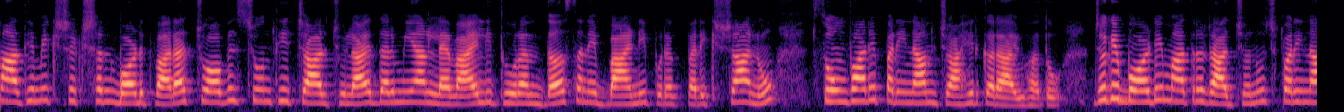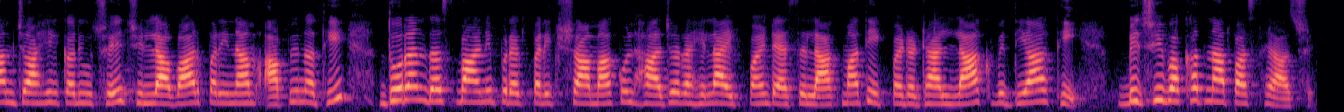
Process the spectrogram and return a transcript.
માધ્યમિક શિક્ષણ બોર્ડ દ્વારા ચોવીસ જૂનથી ચાર જુલાઈ દરમિયાન લેવાયેલી ધોરણ દસ અને બારની પૂરક પરીક્ષાનું સોમવારે પરિણામ જાહેર કરાયું હતું. જો કે બોર્ડે માત્ર રાજ્યનું જ પરિણામ જાહેર કર્યું છે. જિલ્લાવાર પરિણામ આપ્યું નથી. ધોરણ દસ બારની પૂરક પરીક્ષામાં કુલ હાજર રહેલા એક પોઈન્ટ એસી લાખમાંથી એક પોઈન્ટ અઢાર લાખ વિદ્યાર્થી બીજી વખત નાપાસ થયા છે.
